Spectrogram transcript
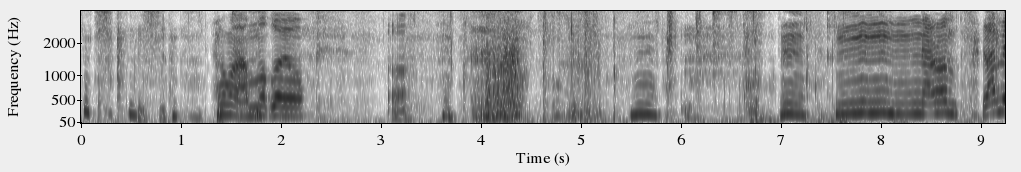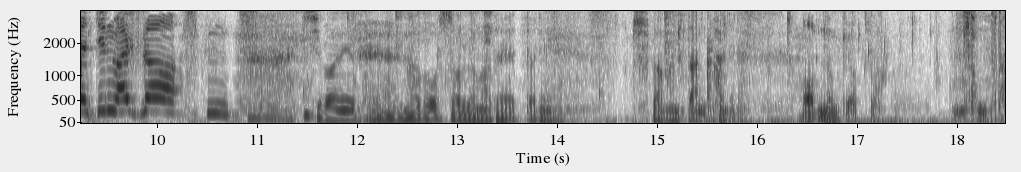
형은 안 먹어요. 어. 음, 음, 라면, 라면 찐 맛있어. 집안이 휑하고 썰렁하다 했더니 주방은 딴판이네. 없는 게 없고 전부 다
